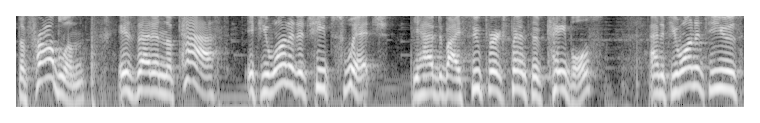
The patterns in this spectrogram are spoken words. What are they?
The problem is that in the past, if you wanted a cheap switch, you had to buy super expensive cables. And if you wanted to use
